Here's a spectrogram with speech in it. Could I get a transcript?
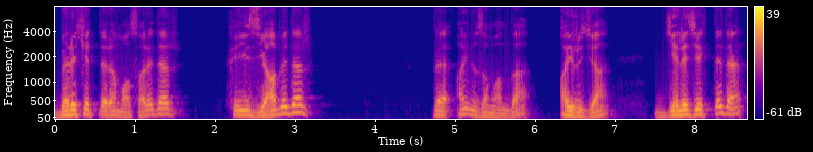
bereketlere mazhar eder, feyiz yap eder ve aynı zamanda ayrıca gelecekte de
